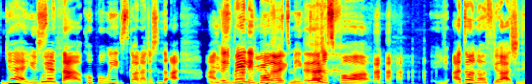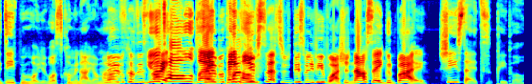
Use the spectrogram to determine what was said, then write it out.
Yeah, you said that a couple of weeks ago, and I just, I, I, You it really bothered like, me because I just thought, I don't know if you're actually deep in what what's coming out your mouth. no because it's you like told like so because people. you've slept with this many people i should now say goodbye She said people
